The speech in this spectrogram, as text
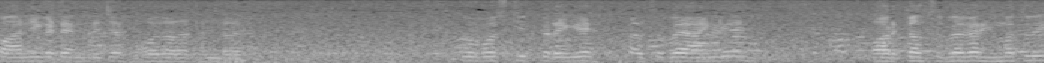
पानी का टेम्परेचर बहुत ज़्यादा ठंडा है। तो वो स्किप करेंगे। कल सुबह आएँगे और कल सुबह अगर हिम्मत हुई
